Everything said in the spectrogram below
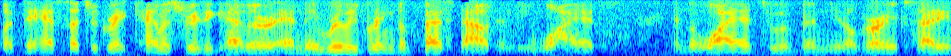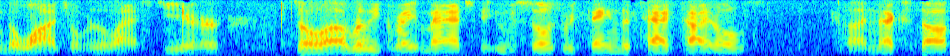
but they have such a great chemistry together, and they really bring the best out in the Wyatts and the Wyatts, who have been you know very exciting to watch over the last year. So a uh, really great match. The Usos retain the tag titles. Uh, next up,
